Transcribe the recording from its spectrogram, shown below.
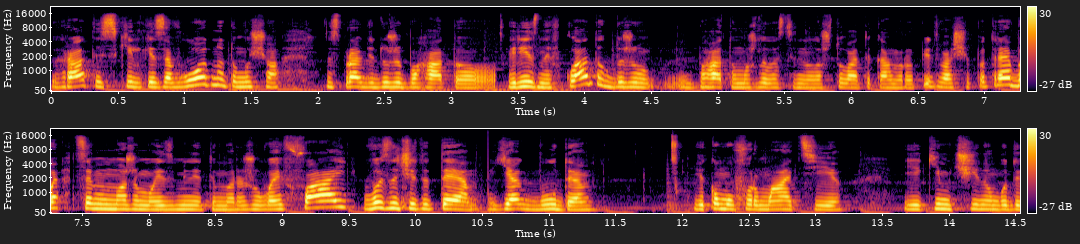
грати скільки завгодно, тому що насправді дуже багато різних вкладок, дуже багато можливостей налаштувати камеру під ваші потреби. Це ми можемо і змінити мережу Wi-Fi, визначити те, як буде, в якому форматі. Яким чином буде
